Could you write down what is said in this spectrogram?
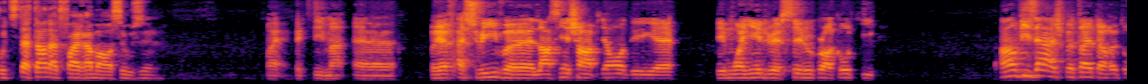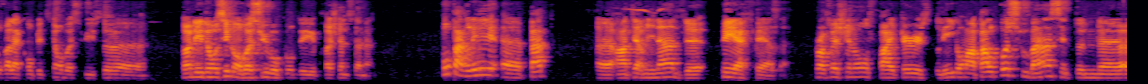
faut que tu t'attendre à te faire ramasser aussi. Oui, effectivement. Euh, bref, à suivre euh, l'ancien champion des, des, moyens de l'UFC, Luke Rockhold, qui envisage peut-être un retour à la compétition. On va suivre ça un des dossiers qu'on va suivre au cours des prochaines semaines. Pour parler, euh, Pat, euh, en terminant de PFL, Professional Fighters League, on n'en parle pas souvent. C'est une euh,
